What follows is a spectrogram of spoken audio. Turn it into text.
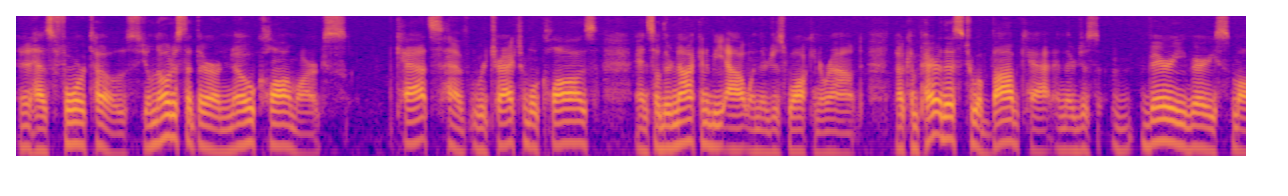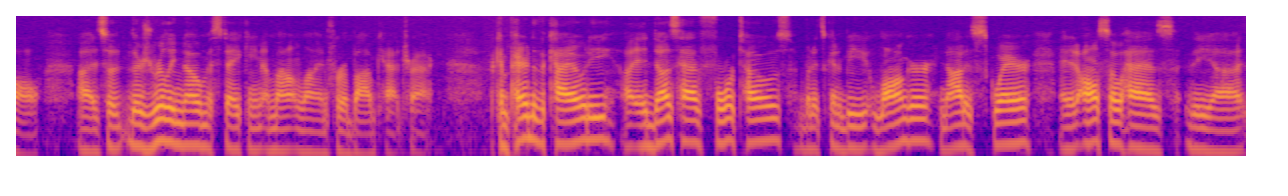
and it has four toes. You'll notice that there are no claw marks. Cats have retractable claws, and so they're not going to be out when they're just walking around. Now compare this to a bobcat, and they're just very, very small. Uh, so there's really no mistaking a mountain lion for a bobcat track. Compared to the coyote, uh, it does have four toes, but it's going to be longer, not as square, and it also has the, uh,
